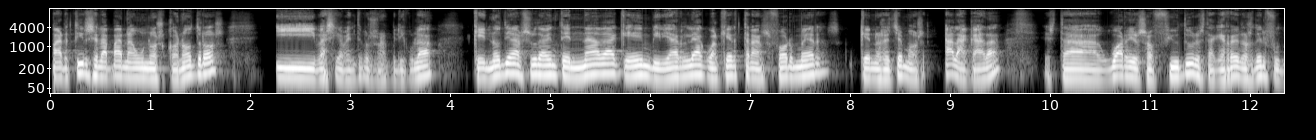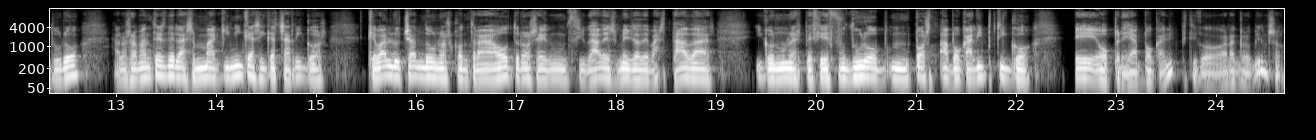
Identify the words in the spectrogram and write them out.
partirse la pana unos con otros y básicamente pues una película que no tiene absolutamente nada que envidiarle a cualquier Transformers que nos echemos a la cara, esta Warriors of Future, esta Guerreros del Futuro, a los amantes de las maquinicas y cacharricos que van luchando unos contra otros en ciudades medio devastadas y con una especie de futuro mm, post-apocalíptico eh, o preapocalíptico, ahora que lo pienso,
